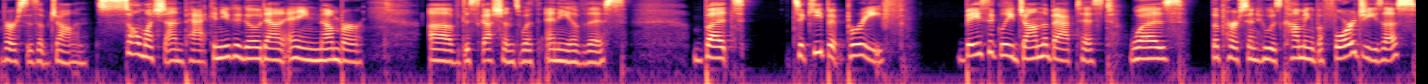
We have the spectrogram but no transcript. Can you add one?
verses of John. So much to unpack. And you could go down any number of discussions with any of this. But to keep it brief, basically, John the Baptist was the person who was coming before Jesus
